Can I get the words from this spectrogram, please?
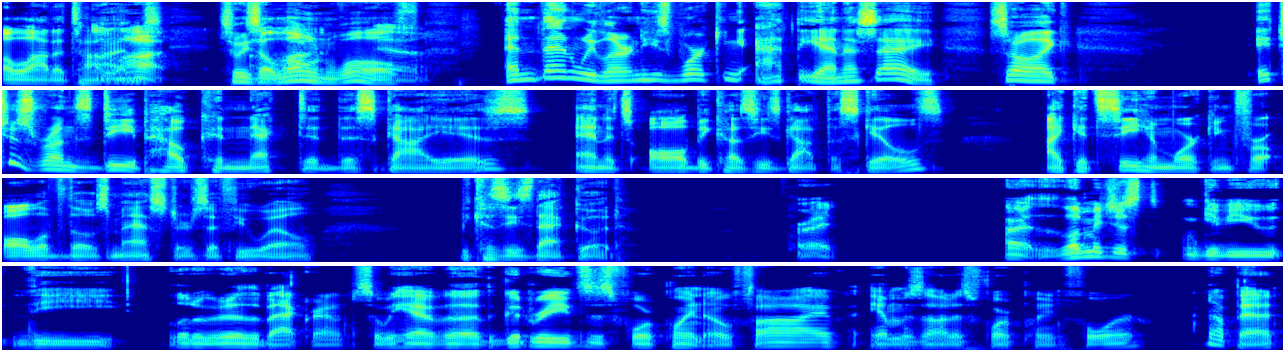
a lot of times. lot. So he's a, a lot, lone wolf. yeah. And then we learn he's working at the NSA. So like it just runs deep how connected this guy is and it's all because he's got the skills. I could see him working for all of those masters if you will because he's that good. Right. All right. Let me just give you the little bit of the background. So we have uh, the Goodreads is 4.05, Amazon is 4.4. Not bad.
